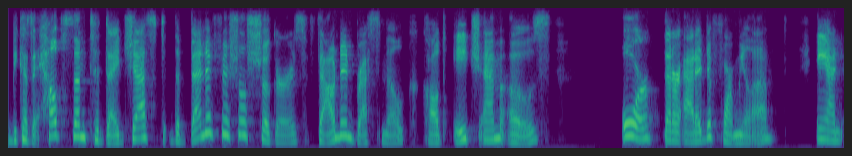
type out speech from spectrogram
because it helps them to digest the beneficial sugars found in breast milk called HMOs or that are added to formula. And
